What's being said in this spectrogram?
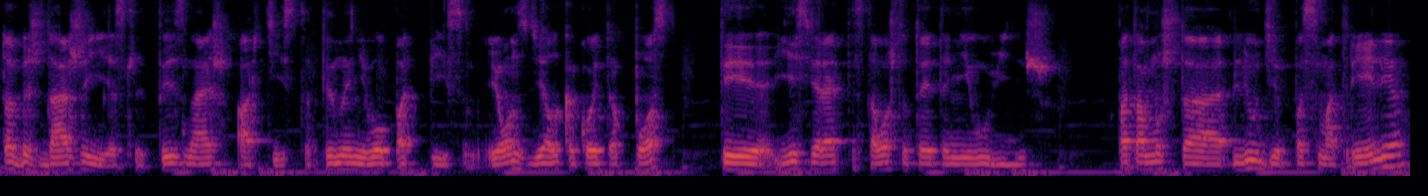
То бишь, даже если ты знаешь артиста, ты на него подписан, и он сделал какой-то пост, ты, есть вероятность того, что ты это не увидишь. Потому что люди посмотрели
